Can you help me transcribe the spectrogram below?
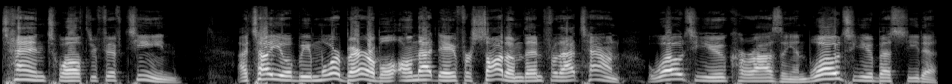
10 12 through 15. I tell you, it will be more bearable on that day for Sodom than for that town. Woe to you, Chorazin! Woe to you, Bethsaida!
